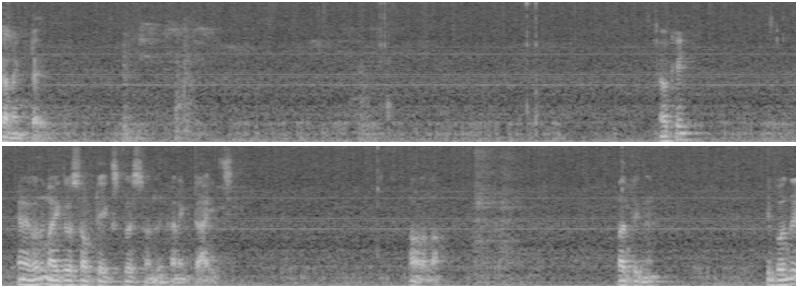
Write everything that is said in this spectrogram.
கனெக்ட் ஆயிடும் ஓகே எனக்கு வந்து மைக்ரோசாஃப்ட் எக்ஸ்பிரஸ் வந்து கனெக்ட் ஆகிடுச்சு அவ்வளோதான் பார்த்துங்க இப்போ வந்து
